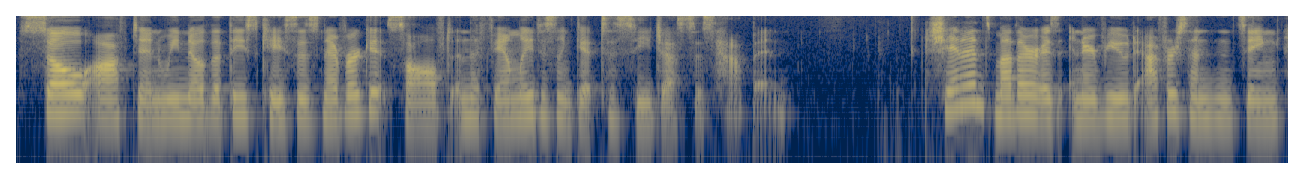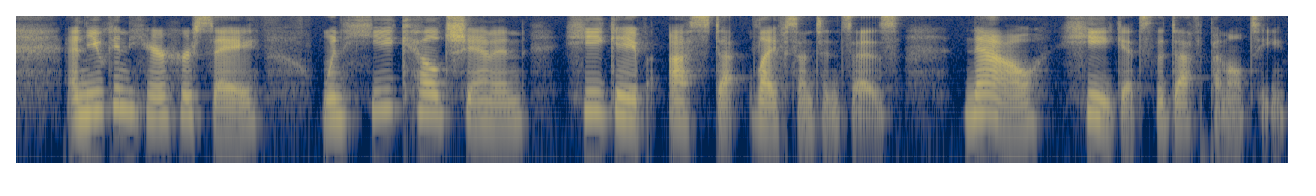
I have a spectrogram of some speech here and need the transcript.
So often, we know that these cases never get solved, and the family doesn't get to see justice happen. Shannon's mother is interviewed after sentencing, and you can hear her say, When he killed Shannon, he gave us life sentences. Now he gets the death penalty.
